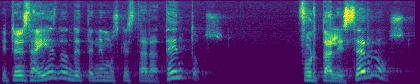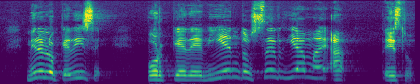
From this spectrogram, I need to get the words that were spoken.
Entonces ahí es donde tenemos que estar atentos, fortalecernos. Mire lo que dice, porque debiendo ser llama a ah, esto.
